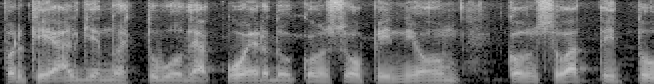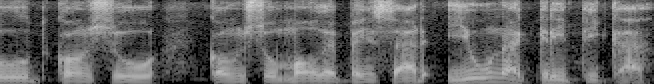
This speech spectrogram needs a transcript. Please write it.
porque alguien no estuvo de acuerdo con su opinión, con su actitud, con su, con su modo de pensar y una crítica,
